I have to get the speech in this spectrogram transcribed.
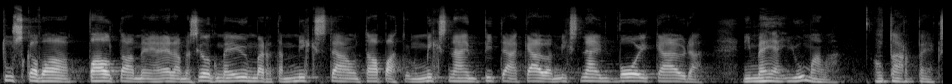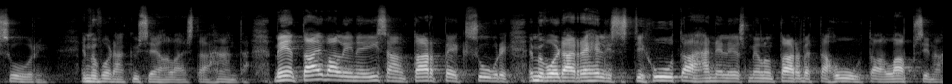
tuskavaa valtaa meidän elämä, silloin kun me ei ymmärretä, miksi tämä on tapahtunut, miksi näin pitää käydä, miksi näin voi käydä, niin meidän Jumala on tarpeeksi suuri emme voidaan kyseenalaistaa häntä. Meidän taivaallinen isä on tarpeeksi suuri. Emme voidaan rehellisesti huutaa hänelle, jos meillä on tarvetta huutaa lapsina.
